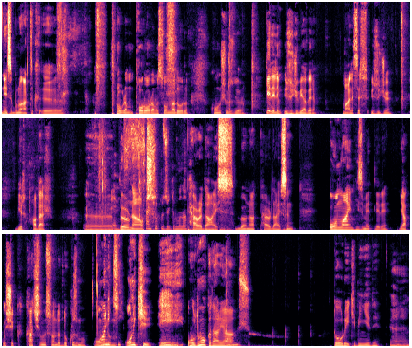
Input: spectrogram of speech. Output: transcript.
Neyse bunu artık e, program programın sonuna doğru konuşuruz diyorum. Gelelim üzücü bir habere. Maalesef üzücü bir haber. E, Evet. Burnout Sen çok üzüldün buna. Paradise, Burnout Paradise'ın online hizmetleri yaklaşık kaç yılın sonunda 9 mu? 10 yıl mı? 12. 12. Hii, oldu mu o kadar ya? Olmuş. Doğru 2007. Yani.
